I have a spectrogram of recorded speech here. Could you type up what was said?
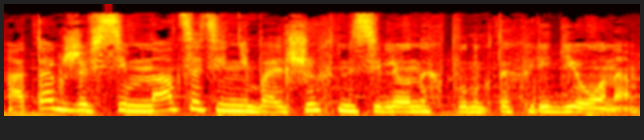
а также в 17 небольших населенных пунктах региона.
